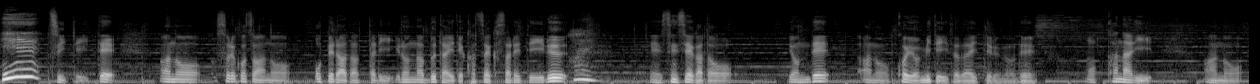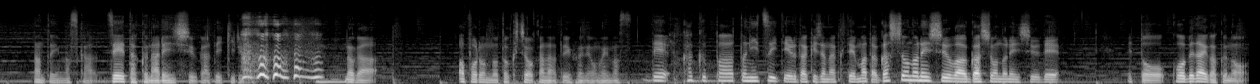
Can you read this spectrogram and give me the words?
えー、ついていてあのそれこそあのオペラだったりいろんな舞台で活躍されている、はい。えー先生方を呼んであの声を見ていただいているのでもうかなりあのなんと言いますか贅沢な練習ができる のがアポロンの特徴かなというふうに思います。で各パートについているだけじゃなくてまた合唱の練習は合唱の練習で、えっと、神戸大学の、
